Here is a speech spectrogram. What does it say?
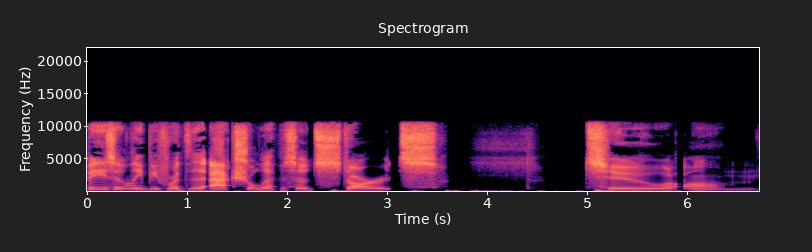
Basically, before the actual episode starts, to, um,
